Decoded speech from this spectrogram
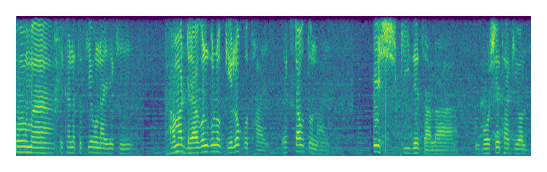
ও আমারগুলো কোথায়? একটাও তো নাই। কি যে জ্বালা। বসে থাকি অল্প।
